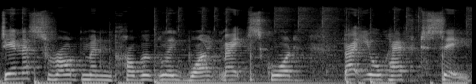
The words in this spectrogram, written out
Dennis Rodman probably won't make squad, but you'll have to see.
